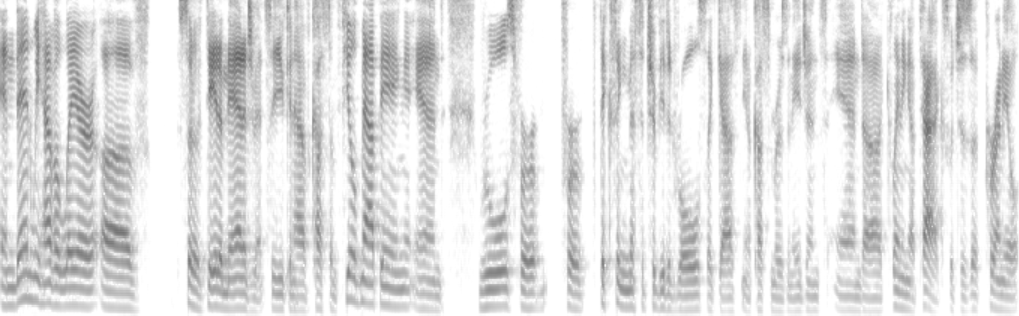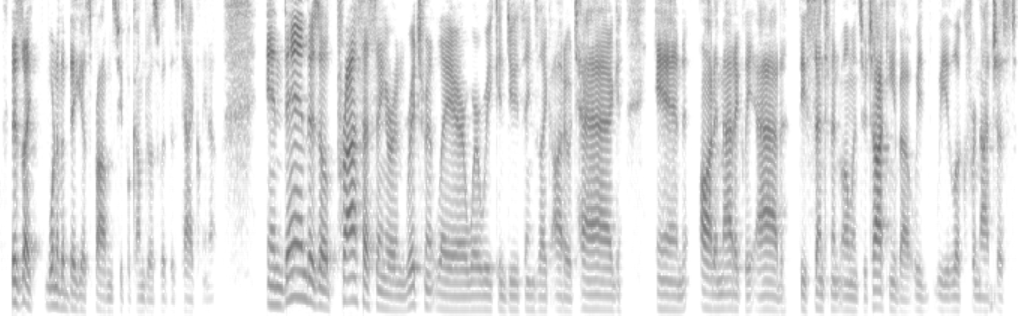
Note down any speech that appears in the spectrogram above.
and then we have a layer of sort of data management. So you can have custom field mapping and rules for for fixing misattributed roles like gas you know customers and agents and uh, cleaning up tags which is a perennial this is like one of the biggest problems people come to us with is tag cleanup. And then there's a processing or enrichment layer where we can do things like auto tag and automatically add these sentiment moments you're talking about. We we look for not just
